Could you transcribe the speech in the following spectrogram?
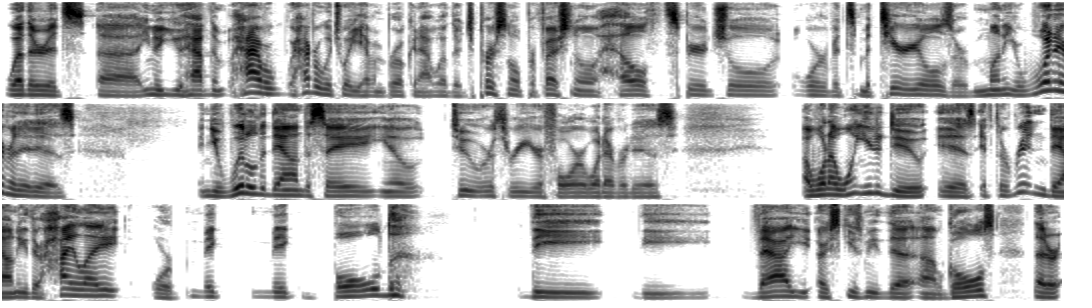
whether it's uh, you know you have them however, however which way you have them broken out, whether it's personal, professional, health, spiritual, or if it's materials or money or whatever it is, and you whittled it down to say you know two or three or four or whatever it is. Uh, what I want you to do is, if they're written down, either highlight or make make bold the the value, or excuse me, the um, goals that are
